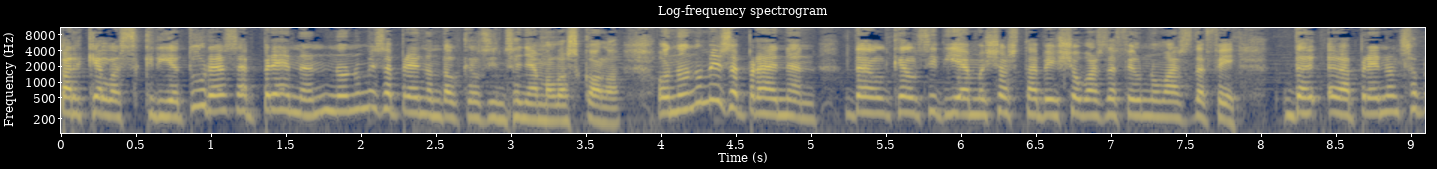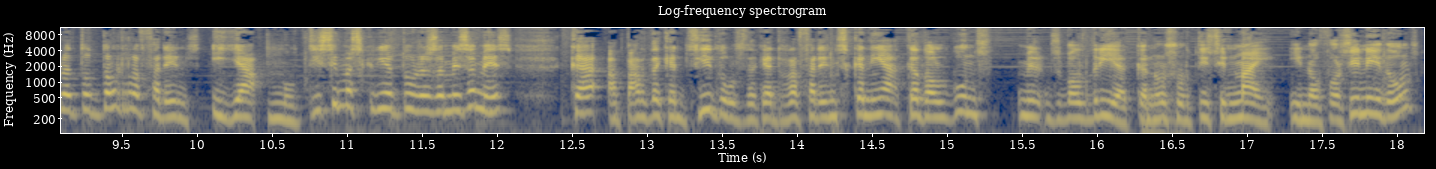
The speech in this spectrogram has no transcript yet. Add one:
Perquè les criatures aprenen, no només aprenen del que els ensenyem a l'escola, o no només aprenen del que els diem això està bé, això ho has de fer o no ho has de fer, de, aprenen sobretot dels referents. I hi ha moltíssimes criatures, a més a més, que, a part d'aquests ídols, d'aquests referents que n'hi ha, que d'alguns més valdria que no sortissin mai i no fossin ídols,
